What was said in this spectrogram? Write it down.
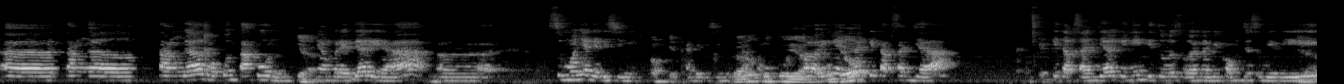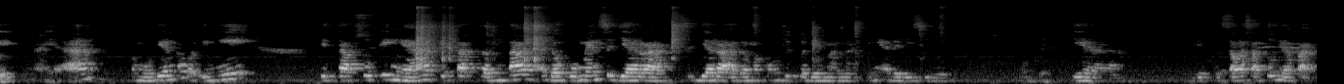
eh, tanggal tanggal maupun tahun Ya. yang beredar ya. eh, semuanya ada di sini, Oke. ada di sini. Lalu buku yang Kalau ini adalah kitab saja. Oke. Kitab saja ini ditulis oleh Nabi Kongja sendiri. Nah ya. Kemudian kalau ini kitab Suking ya, kitab tentang dokumen sejarah, sejarah agama Konghucu bagaimana. Ini ada di sini. Oke. Iya. Gitu. Salah satu ya Pak.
